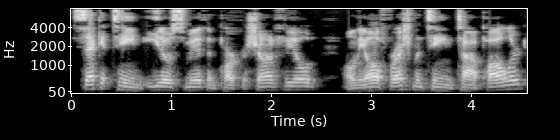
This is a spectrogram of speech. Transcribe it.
Second team, Ito Smith and Parker Shaunfield. On the all freshman team, Ty Pollard.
